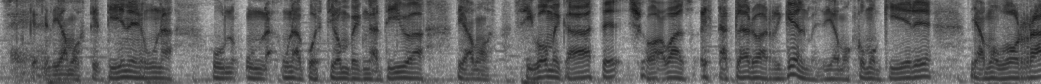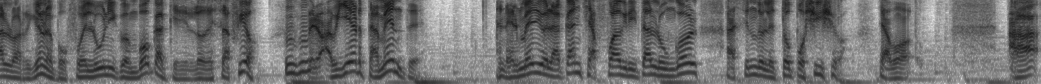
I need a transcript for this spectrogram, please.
Sí. que digamos que tiene una un- una, una cuestión vengativa, digamos, si vos me cagaste, yo avanzo. Está claro a Riquelme, digamos, cómo quiere, digamos, borrarlo a Riquelme, porque fue el único en Boca que lo desafió, pero abiertamente. En el medio de la cancha fue a gritarle un gol haciéndole topollillo a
